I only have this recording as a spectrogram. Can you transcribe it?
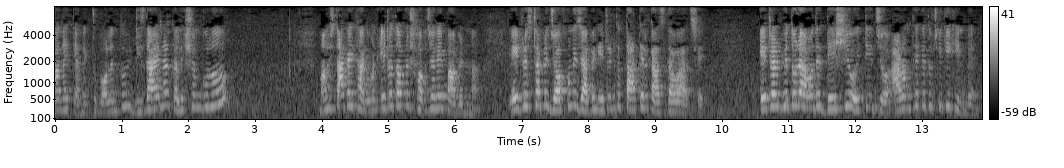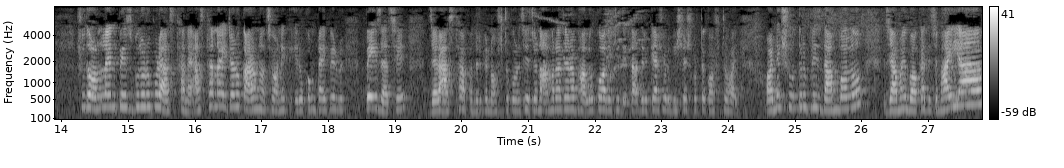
বানাই কেন? একটু বলেন তো ডিজাইনার কালেকশনগুলো মানুষ তাকাই থাকবে মানে এটা তো আপনি সব জায়গায় পাবেন না। এই ড্রেসটা আপনি যখনই যাবেন এটার ভিতর তাঁতের কাজ দেওয়া আছে। এটার ভেতরে আমাদের দেশীয় ঐতিহ্য, আড়ং থেকে তো ঠিকই কিনবেন। শুধু অনলাইন পেজগুলোর উপরে আস্থা নাই। আস্থা নাই এটারও কারণ আছে, অনেক এরকম টাইপের পেজ আছে, যারা আস্থা আপনাদেরকে নষ্ট করেছে। এজন্য আমরা যারা ভালো কোয়ালিটি দেয়, তাদেরকে আসলে বিশ্বাস করতে কষ্ট হয়। অনেক সুন্দর প্লিজ দাম বলো, জামাই বকা দিচ্ছে। ভাইয়া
